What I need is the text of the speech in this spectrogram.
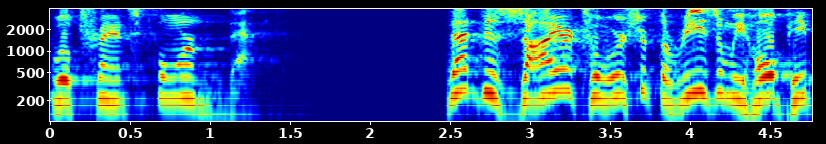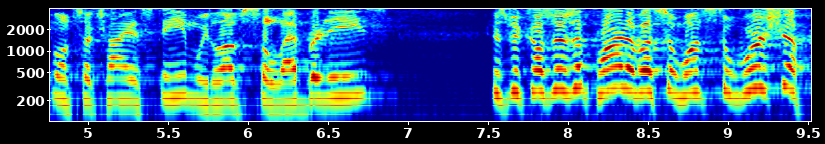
will transform that. That desire to worship, the reason we hold people in such high esteem, we love celebrities, is because there's a part of us that wants to worship.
